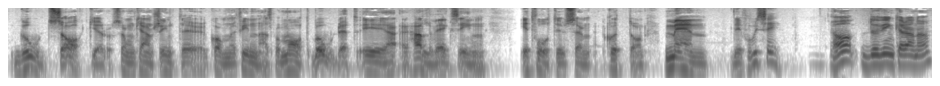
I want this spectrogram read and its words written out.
godsaker som kanske inte kommer finnas på matbordet är halvvägs in i 2017. Men det får vi se. Ja, du vinkar Anna.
